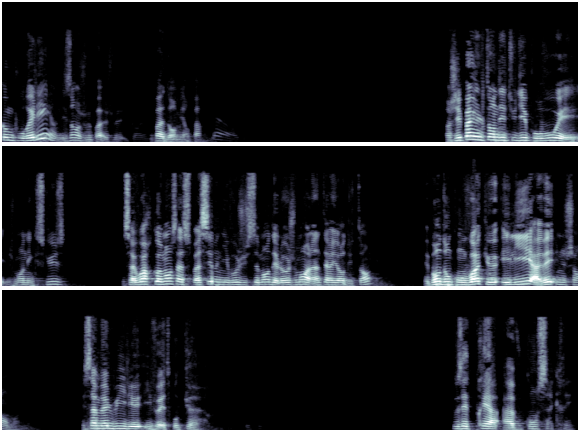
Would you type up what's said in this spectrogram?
comme pour Élie, en disant, je ne vais, je vais quand même pas dormir par terre. J'ai pas eu le temps d'étudier pour vous et je m'en excuse, de savoir comment ça se passait au niveau justement des logements à l'intérieur du temple. Mais bon, donc on voit que Élie avait une chambre. Et Samuel, lui, il, veut être au cœur. Vous êtes prêts à, vous consacrer.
